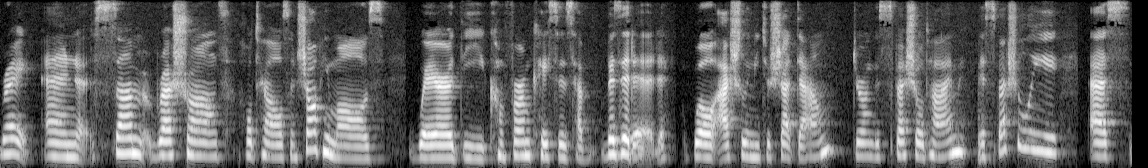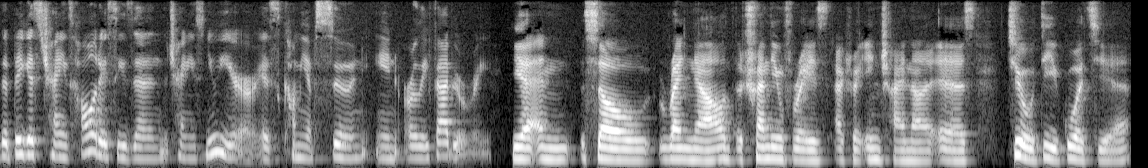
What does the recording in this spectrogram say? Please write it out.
Right. And some restaurants, hotels, and shopping malls where the confirmed cases have visited will actually need to shut down during this special time, especially as the biggest Chinese holiday season, the Chinese New Year, is coming up soon in early February. Yeah, and so right now, the trending phrase actually in China is 就地过节,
